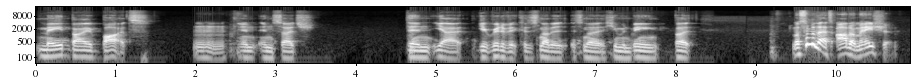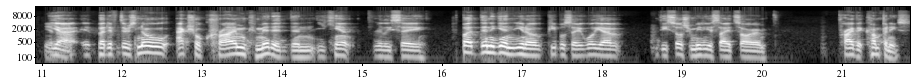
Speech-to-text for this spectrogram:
made by bots hmm and and such then yeah get rid of it because it's not a it's not a human being. But Well, some of that's automation. you know? yeah it, but if there's no actual crime committed then you can't really say but then again you know people say well yeah these social media sites are private companies.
